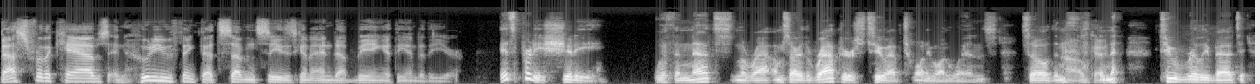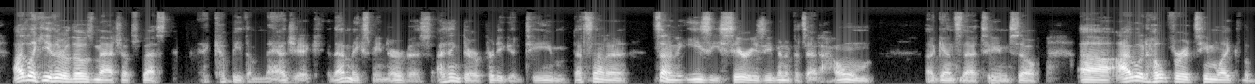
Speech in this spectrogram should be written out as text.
best for the Cavs, and who do you think that seven seed is going to end up being at the end of the year? It's pretty shitty with the Nets and the Rap. I'm sorry, the Raptors too have 21 wins. So the, oh, okay. the two really bad. I'd like either of those matchups best. It could be the Magic. That makes me nervous. I think they're a pretty good team. That's not a it's not an easy series, even if it's at home against that team. So uh, I would hope for a team like the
